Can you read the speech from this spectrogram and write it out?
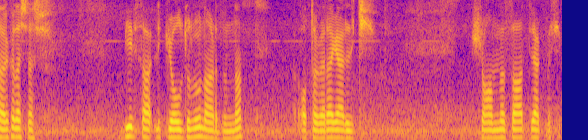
Arkadaşlar. Bir saatlik yolculuğun ardından otogara geldik. Şu anda saat yaklaşık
